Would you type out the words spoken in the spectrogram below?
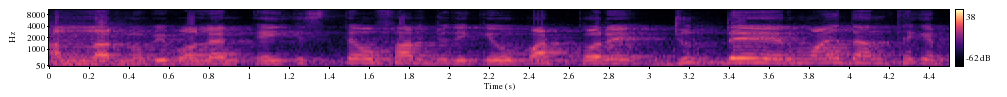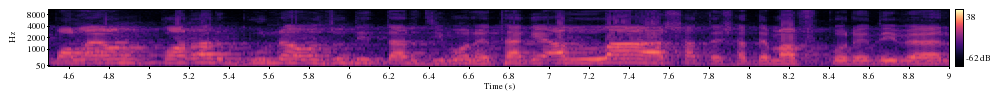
আল্লাহর নবী বলেন, এই ইস্তেওফার যদি কেউ পাঠ করে, যুদ্ধের ময়দান থেকে পলায়ন করার গুণাও যদি তার জীবনে থাকে, আল্লাহ সাথে সাথে মাফ করে দিবেন।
